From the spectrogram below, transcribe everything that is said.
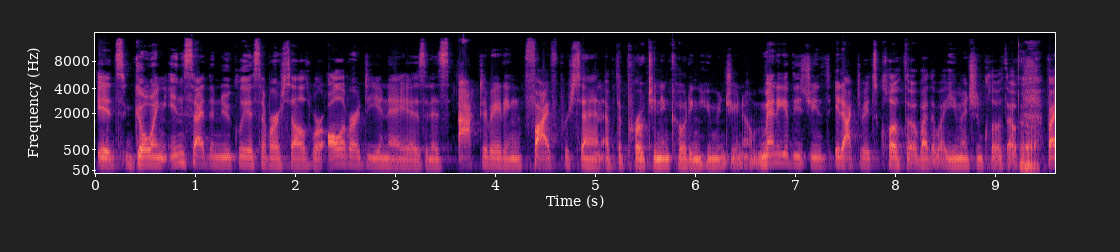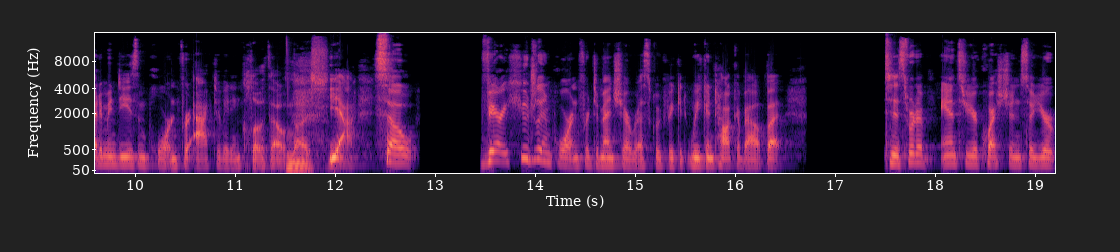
it's going inside the nucleus of our cells where all of our DNA is and it's activating 5% of the protein encoding human genome. Many of these genes, it activates Klotho, by the way. You mentioned Klotho. Yeah. Vitamin D is important for activating Klotho. Nice. Yeah. So, very hugely important for dementia risk, which we, could, we can talk about. But to sort of answer your question, so your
